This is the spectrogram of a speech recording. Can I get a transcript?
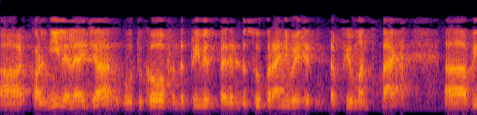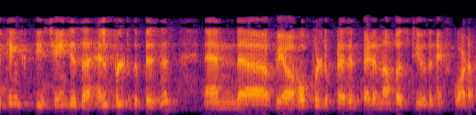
uh, called Neil Elijah, who took over from the previous president who superannuated a few months back. Uh, we think these changes are helpful to the business and we are hopeful to present better numbers to you the next quarter.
